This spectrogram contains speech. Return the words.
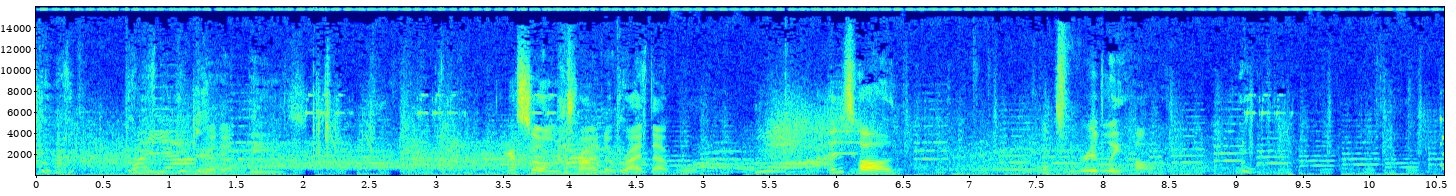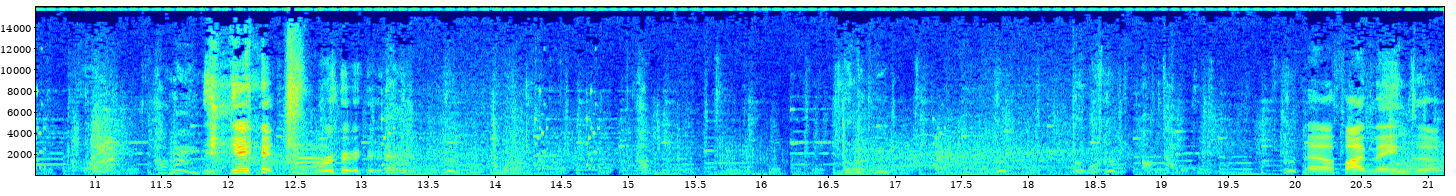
good of these. I guess I'm trying to ride that wall. It's hard. It's really hard. True. Uh, if I uh,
